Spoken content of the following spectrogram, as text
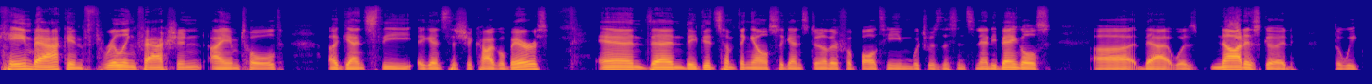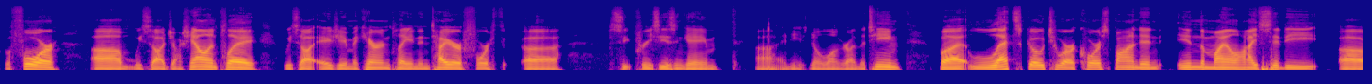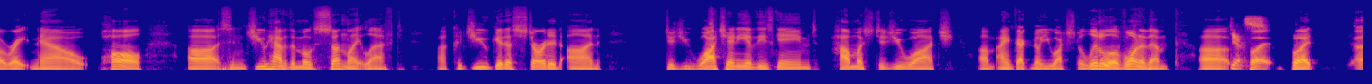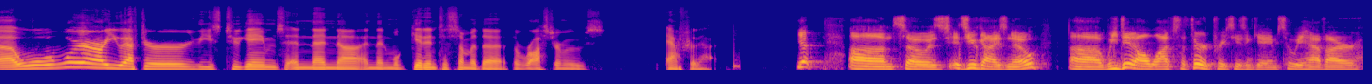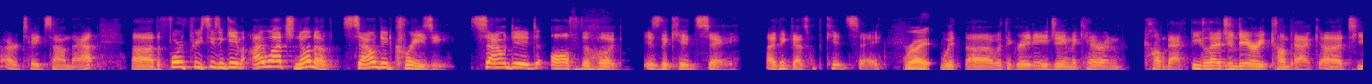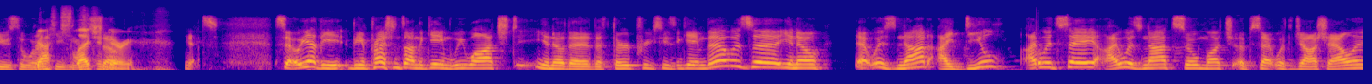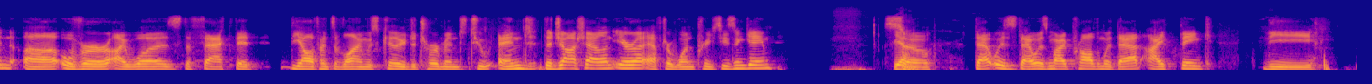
came back in thrilling fashion, I am told, against the against the Chicago Bears, and then they did something else against another football team, which was the Cincinnati Bengals, uh, that was not as good the week before. Um, we saw Josh Allen play. We saw AJ McCarron play an entire fourth uh, preseason game uh, and he's no longer on the team. But let's go to our correspondent in the Mile High City uh, right now, Paul. Uh, since you have the most sunlight left, uh, could you get us started on? Did you watch any of these games? How much did you watch? Um, I in fact know you watched a little of one of them. Uh, yes. But but uh, where are you after these two games, and then uh, and then we'll get into some of the the roster moves after that. Yep. Um, so as, as you guys know, uh, we did all watch the third preseason game, so we have our our takes on that. Uh, the fourth preseason game, I watched none of. Sounded crazy. Sounded off the hook, is the kids say. I think that's what the kids say. Right. With uh, with the great AJ McCarron comeback, the legendary comeback, uh, to use the word. Yes, legendary. So, yes. So yeah, the the impressions on the game we watched, you know, the the third preseason game, that was uh, you know, that was not ideal I would say I was not so much upset with Josh Allen uh, over I was the fact that the offensive line was clearly determined to end the Josh Allen era after one preseason game. So yeah. that was that was my problem with that. I think the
